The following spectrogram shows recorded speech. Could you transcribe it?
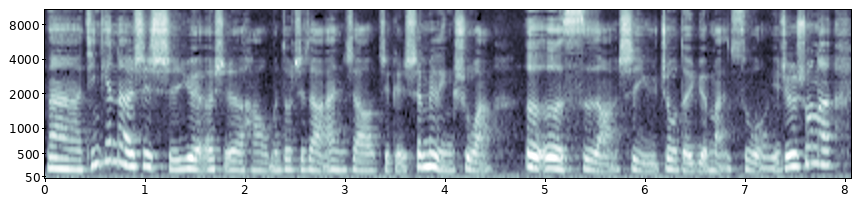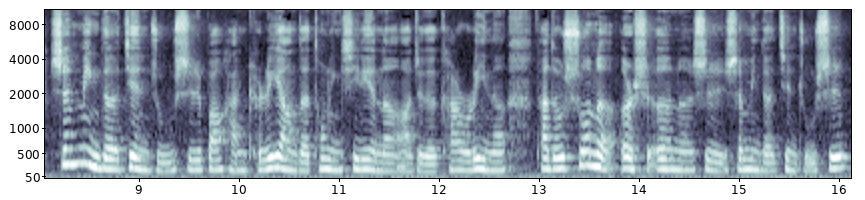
那今天呢是十月二十二号，我们都知道，按照这个生命灵数啊。二二四啊，是宇宙的圆满数，也就是说呢，生命的建筑师包含 Cleon 的通灵系列呢啊，这个 Caroline 呢，他都说呢，二十二呢是生命的建筑师。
